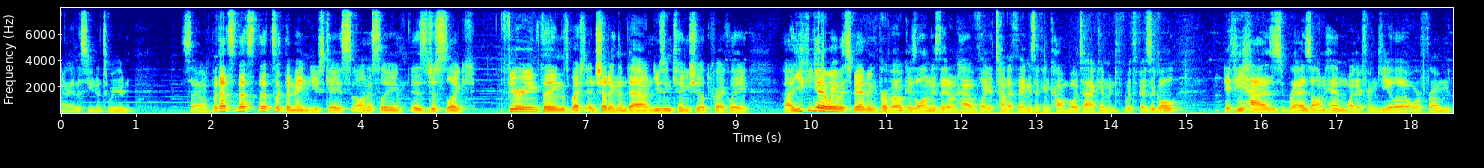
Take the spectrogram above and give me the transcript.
Alright, this unit's weird. So, but that's that's that's like the main use case, honestly, is just like furying things by and shutting them down using King Shield correctly. Uh, you can get away with spamming provoke as long as they don't have like a ton of things that can combo attack him and, with physical if he has res on him, whether from Geela or from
